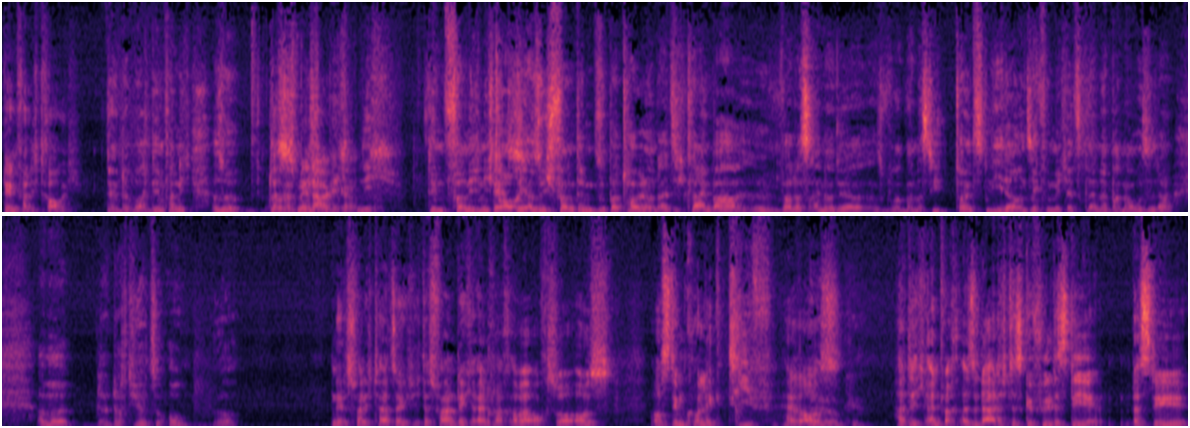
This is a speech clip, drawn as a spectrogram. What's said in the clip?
den fand ich traurig. ja da war, den fand ich, also Das da- ist mir nahe Echt gegangen. nicht. Den fand ich nicht traurig. Also ich fand den super toll und als ich klein war, äh, war das einer der, also waren das die tollsten Lieder und so für mich als kleiner Banause da. Aber da dachte ich halt so, oh, ja. Nee, das fand ich tatsächlich, das fand ich einfach, aber auch so aus, aus dem Kollektiv heraus. Ja, okay. Hatte ich einfach, also da hatte ich das Gefühl, dass die, dass die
